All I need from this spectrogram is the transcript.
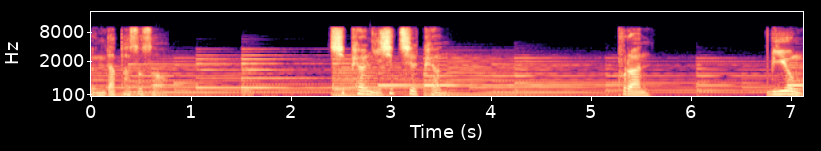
응답하소서 시편 27편 불안 미움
